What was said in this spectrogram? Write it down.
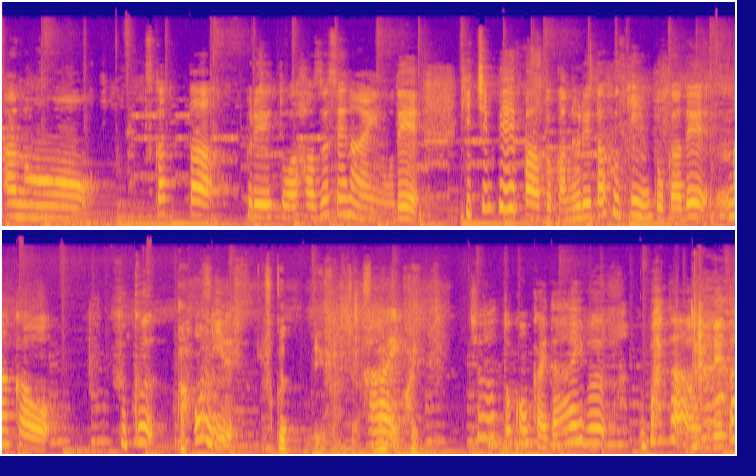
あのー使ったプレートは外せないので、キッチンペーパーとか濡れた布巾とかで中を拭くあオンリーです。服っていう感じですね。はいはい。ちょっと今回だいぶバターを入れた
